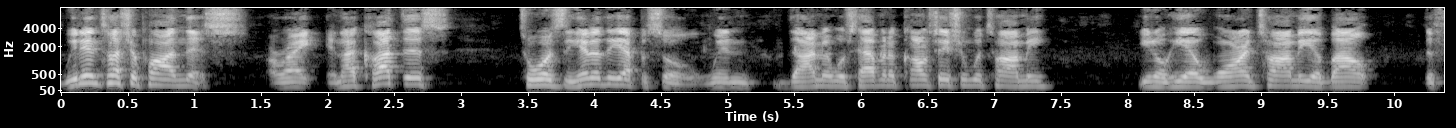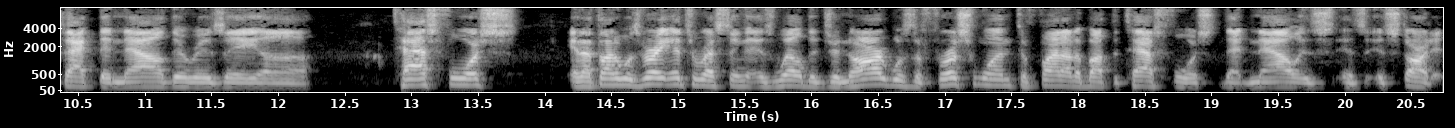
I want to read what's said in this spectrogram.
we didn't touch upon this, all right, and I caught this towards the end of the episode when Diamond was having a conversation with Tommy. You know, he had warned Tommy about the fact that now there is a uh, task force. And I thought it was very interesting as well that Jenard was the first one to find out about the task force that now is, is, is started.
